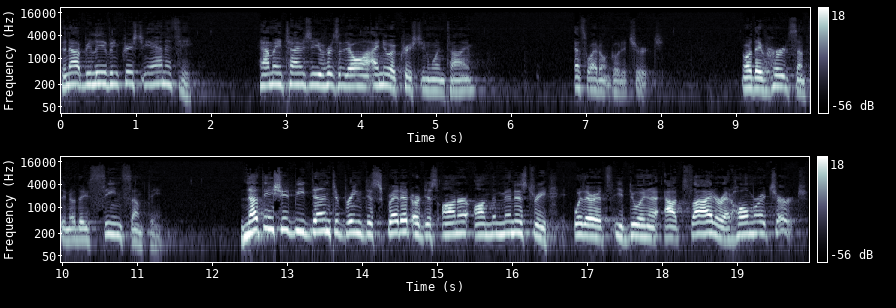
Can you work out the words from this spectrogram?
to not believe in Christianity. How many times have you heard somebody, oh, I knew a Christian one time. That's why I don't go to church. Or they've heard something or they've seen something. Nothing should be done to bring discredit or dishonor on the ministry, whether it's you're doing it outside or at home or at church.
